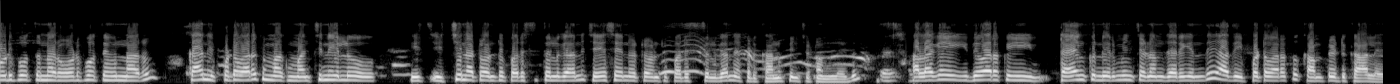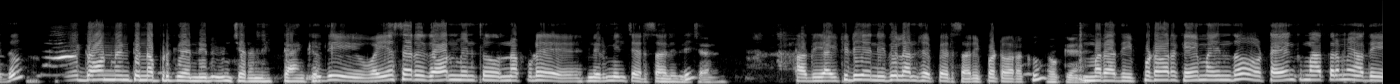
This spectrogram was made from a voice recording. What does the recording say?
ఓడిపోతున్నారు ఓడిపోతూ ఉన్నారు. కానీ ఇప్పటి వరకు మాకు మంచినీళ్ళు ఇచ్చినటువంటి పరిస్థితులు కానీ చేసేటటువంటి పరిస్థితులు కానీ ఇక్కడ కనిపించటం లేదు. అలాగే ఇది వరకు ఈ ట్యాంక్ నిర్మించడం జరిగింది అది ఇప్పటి వరకు కంప్లీట్ కాలేదు. ఏ గవర్నమెంట్ ఉన్నప్పుడు నిర్మించారండి ట్యాంక్? ఇది వైఎస్ఆర్ గవర్నమెంట్ ఉన్నప్పుడే నిర్మించారు సార్ ఇది. అది ఐటీడీఏ నిధులు అని చెప్పారు సార్ ఇప్పటి వరకు. మరి అది ఇప్పటి వరకు ఏమైందో ట్యాంక్ మాత్రమే అది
